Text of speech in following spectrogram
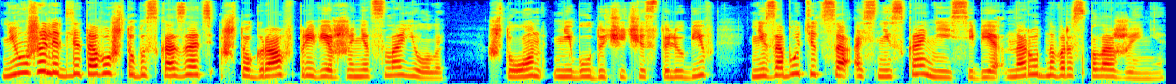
Неужели для того, чтобы сказать, что граф приверженец Лайолы, что он, не будучи честолюбив, не заботится о снискании себе народного расположения,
